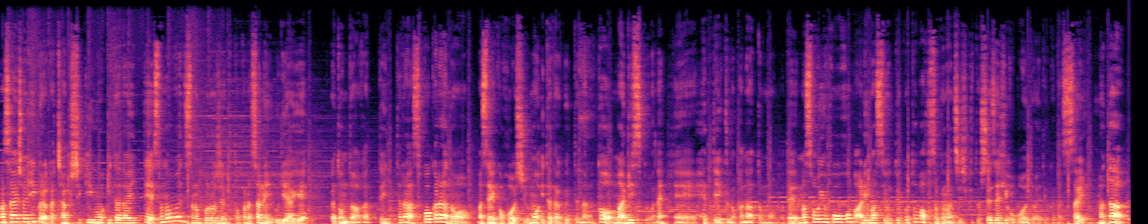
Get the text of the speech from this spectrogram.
まあ、最初にいくらか着信金をいただいてその上でそのプロジェクトからさらに売り上げがどんどん上がっていったらそこからの成果報酬もいただくってなると、まあ、リスクはね、えー、減っていくのかなと思うので、まあ、そういう方法もありますよということは補足の知識としてぜひ覚えておいてください。また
